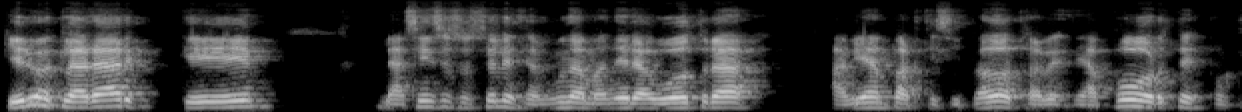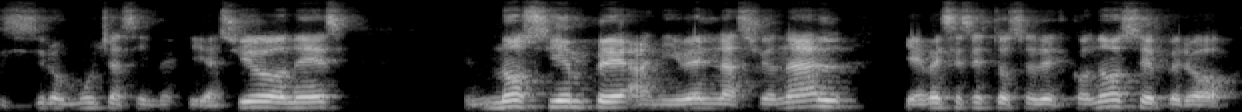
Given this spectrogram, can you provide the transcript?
Quiero aclarar que las ciencias sociales de alguna manera u otra habían participado a través de aportes, porque se hicieron muchas investigaciones, no siempre a nivel nacional, y a veces esto se desconoce, pero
